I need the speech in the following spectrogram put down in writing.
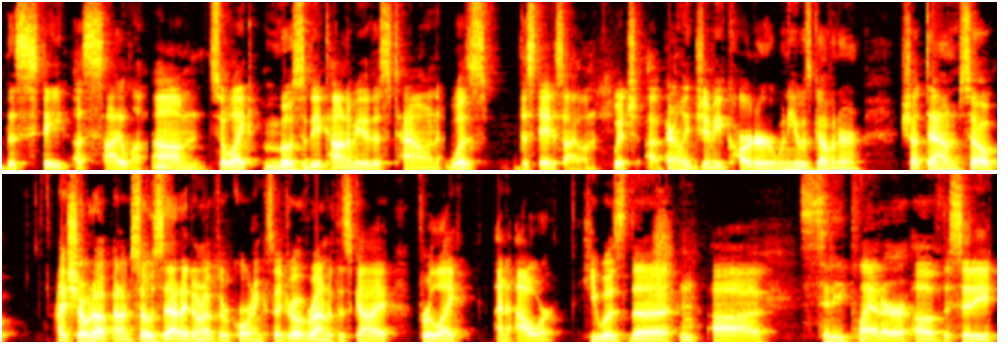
the state asylum. Mm-hmm. Um, so, like most of the economy of this town was the state asylum, which apparently Jimmy Carter, when he was governor, shut down. So I showed up and I'm so sad I don't have the recording because I drove around with this guy for like an hour. He was the uh, city planner of the city.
